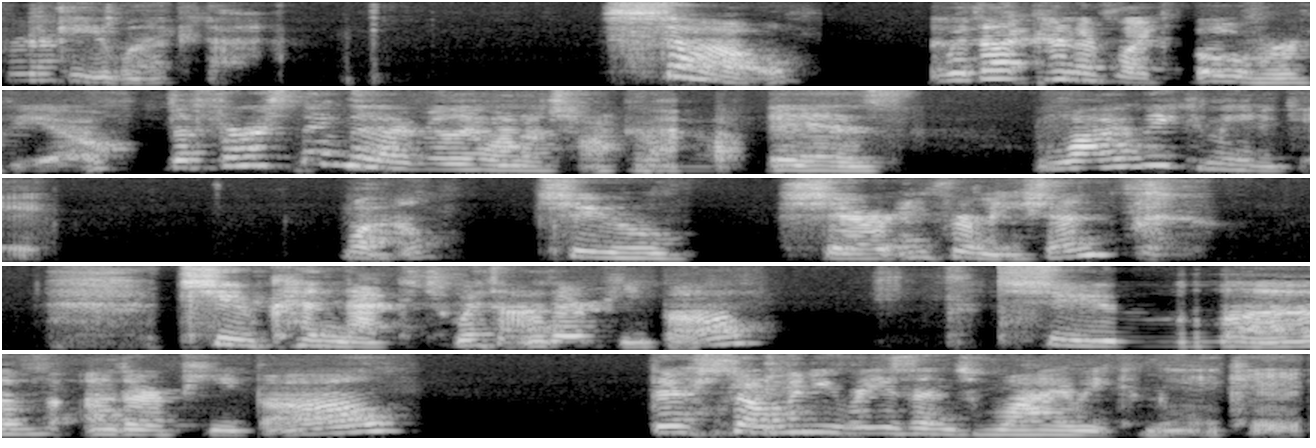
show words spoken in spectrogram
tricky like that. So, with that kind of like overview, the first thing that I really want to talk about is why we communicate. Well, to share information, to connect with other people, to love other people. There's so many reasons why we communicate.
